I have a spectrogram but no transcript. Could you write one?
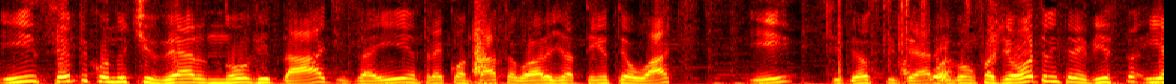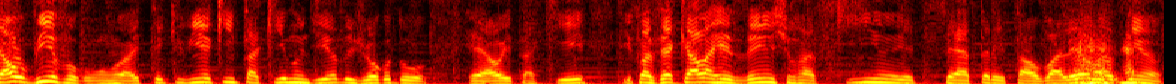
e sempre quando tiver novidades aí, entrar em contato agora, já tenho o teu WhatsApp e, se Deus quiser, vamos fazer outra entrevista e ao vivo. Aí tem que vir aqui em Itaqui no dia do jogo do Real Itaqui e fazer aquela resenha, churrasquinho, etc e tal. Valeu, Nelzinho.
